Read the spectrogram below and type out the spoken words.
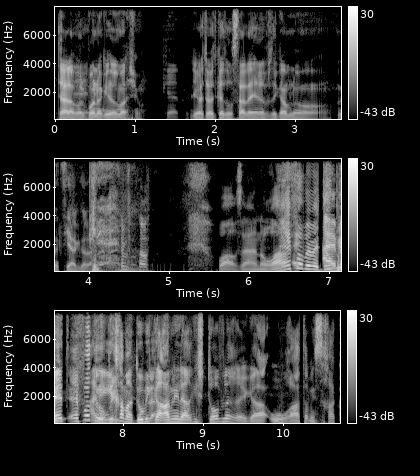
טל, אבל בוא נגיד עוד משהו. כן. להיות אוהד כדורסל הערב זה גם לא מציאה גדולה. וואו, זה היה נורא. איפה באמת דובי? האמת, איפה אני דובי? אגיד לך מה, דובי גרם לי להרגיש טוב לרגע, הוא ראה את המשחק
